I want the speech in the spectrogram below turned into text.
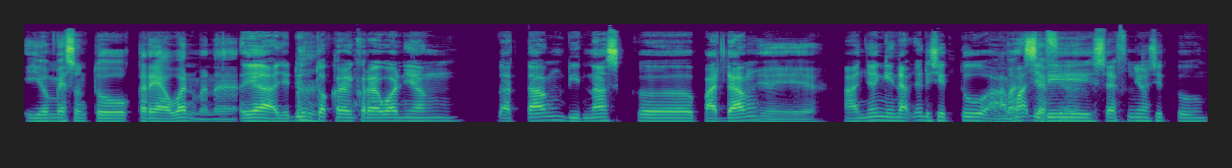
Iya mes untuk karyawan mana? Ya, jadi untuk karyawan-karyawan yang datang dinas ke Padang Iya iya. iya. hanya nginapnya di situ. Sama Amat jadi chefnya situ.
